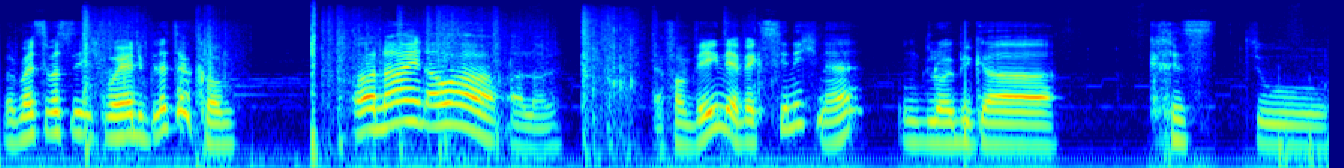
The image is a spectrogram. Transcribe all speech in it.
Und weißt du, was die, woher die Blätter kommen? Oh nein, aua! Ah, lol. Ja, von wegen, der wächst hier nicht, ne? Ungläubiger Christ, du.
